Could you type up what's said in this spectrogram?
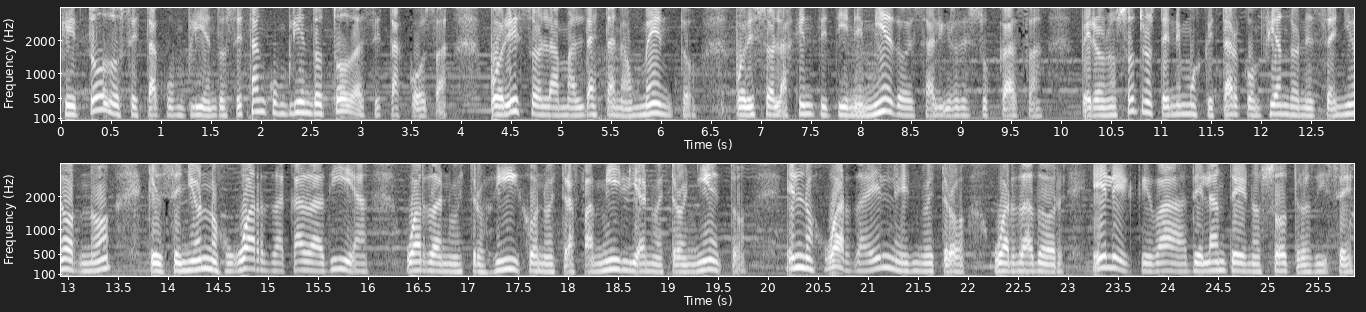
que todo se está cumpliendo, se están cumpliendo todas estas cosas. Por eso la maldad está en aumento, por eso la gente tiene miedo de salir de sus casas, pero nosotros tenemos que estar confiando en el Señor, ¿no? Que el Señor nos guarda cada día, guarda a nuestros hijos, nuestra familia, nuestros nietos. Él nos guarda, Él es nuestro guardador, Él es el que va delante de nosotros, dice,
